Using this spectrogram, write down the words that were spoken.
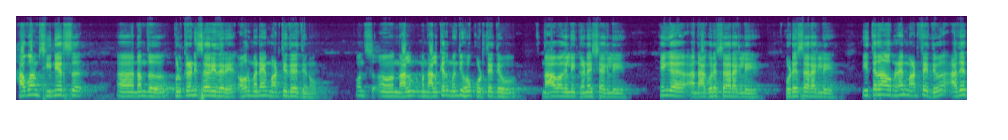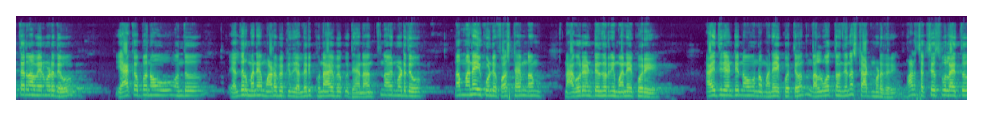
ಹಾಗೂ ನಮ್ಮ ಸೀನಿಯರ್ಸ್ ನಮ್ಮದು ಕುಲಕರ್ಣಿ ಸರ್ ಇದ್ದಾರೆ ಅವ್ರ ಮನ್ಯಾಗ ಮಾಡ್ತಿದ್ದೇವೆ ನಾವು. ಒಂದು ನಾಲ್ಕು ನಾಲ್ಕೈದು ಮಂದಿ ಹೋಗಿ ಕೊಡ್ತಾಯಿದ್ದೆವು ನಾವಾಗಲಿ, ಗಣೇಶ್ ಆಗಲಿ, ಹಿಂಗೆ ನಾಗೋರೆ ಸರ್ ಆಗಲಿ ಕೊಡೆ ಸರ್ ಆಗಲಿ, ಈ ಥರ ಅವ್ರ ಮಾಡ್ತಾ ಮಾಡ್ತಾಯಿದ್ದೆವು ಅದೇ ಥರ ನಾವು ಏನು ಮಾಡಿದೆವು? ಯಾಕಪ್ಪ ನಾವು ಒಂದು ಎಲ್ಲರ ಮನ್ಯಾಗ ಮಾಡಬೇಕಿದ್ದು ಎಲ್ಲರಿಗೆ ಖುನ ಆಗಬೇಕು ಧ್ಯಾನ ಅಂತ ನಾವು ಏನು ಮಾಡಿದೆವು. ನಮ್ಮ ಮನೆ ಇಕ್ಕೊಂಡೆವು ಫಸ್ಟ್ ಟೈಮ್ ನಮ್ಮ ನಾಗೋರಿ ಅಂಟಿ ಅಂದ್ರೆ ನೀವು ಮನೆ ಇಕ್ಕೋರಿ. ಐದು ಅಂಟಿ ನಾವು ನಮ್ಮ ಮನೆ ಇಕ್ಕೋತೇವೆ ಅಂತ ನಲ್ವತ್ತೊಂದು ದಿನ ಸ್ಟಾರ್ಟ್ ಮಾಡಿದ್ರಿ. ಭಾಳ ಸಕ್ಸಸ್ಫುಲ್ ಆಯಿತು.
